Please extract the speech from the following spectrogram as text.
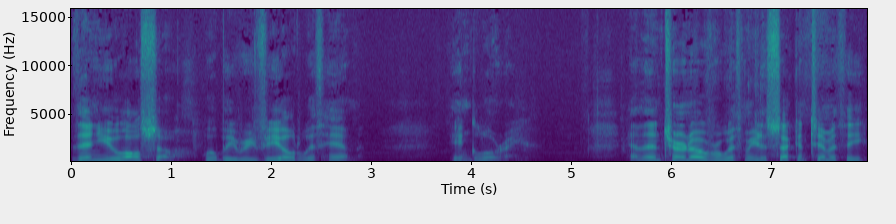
then you also will be revealed with him in glory. And then turn over with me to 2 Timothy.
